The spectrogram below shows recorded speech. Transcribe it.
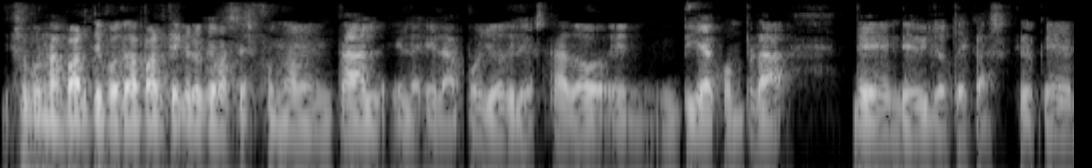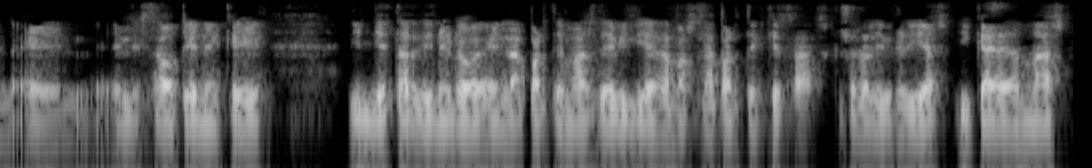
Eso por una parte. Por otra parte, creo que va a ser fundamental el, apoyo del Estado en vía compra de, bibliotecas. Creo que el, Estado tiene que inyectar dinero en la parte más débil y además la parte que, que son las librerías y que además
